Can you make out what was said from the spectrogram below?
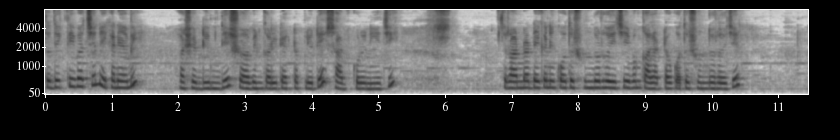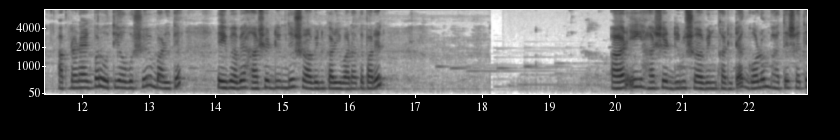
তো দেখতেই পাচ্ছেন, এখানে আমি হাঁসের ডিম দিয়ে সয়াবিন কারিটা একটা প্লেটে সার্ভ করে নিয়েছি। রান্নাটা এখানে কত সুন্দর হয়েছে এবং কালারটাও কত সুন্দর হয়েছে। আপনারা একবার অতি অবশ্যই বাড়িতে এইভাবে হাঁসের ডিম দিয়ে সয়াবিন কারি বানাতে পারেন। আর এই হাঁসের ডিম সয়াবিন কারিটা গরম ভাতের সাথে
